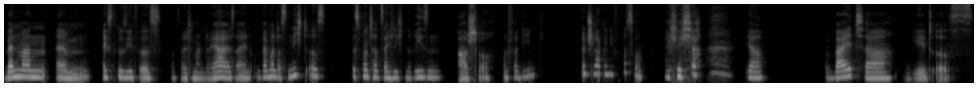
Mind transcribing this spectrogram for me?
Wenn man ähm, exklusiv ist, dann sollte man loyal sein. Und wenn man das nicht ist, ist man tatsächlich ein Riesen-Arschloch und verdient einen Schlag in die Fresse. Tatsächlich, ja. ja. Weiter geht es.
